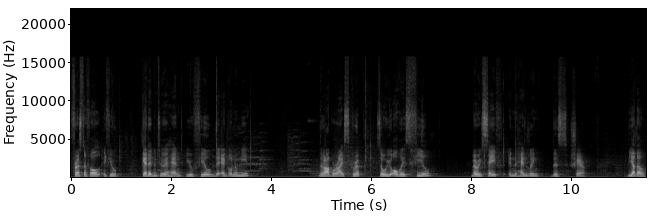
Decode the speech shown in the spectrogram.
First of all, if you get it into your hand, you feel the ergonomy, the rubberized grip, so you always feel very safe in the handling this share. The other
